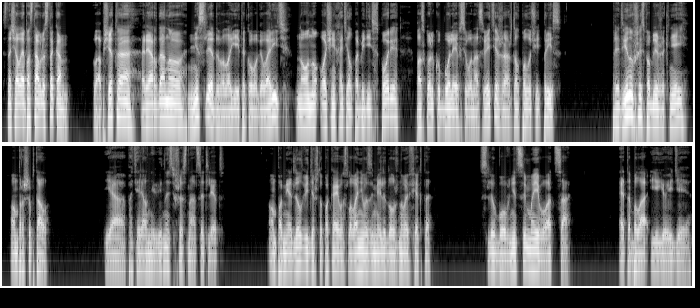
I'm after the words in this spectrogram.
Сначала я поставлю стакан». Вообще-то, Риордану не следовало ей такого говорить, но он очень хотел победить в споре, поскольку более всего на свете жаждал получить приз. Придвинувшись поближе к ней, он прошептал. «Я потерял невинность в 16 лет». Он помедлил, видя, что пока его слова не возымели должного эффекта. «С любовницей моего отца». Это была ее идея.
